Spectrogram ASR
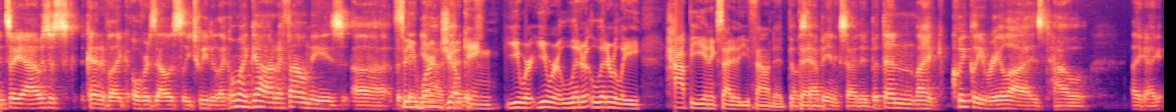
And so yeah, I was just kind of like overzealously tweeted like, "Oh my god, I found these." Uh, but So you then, yeah, weren't kind of- joking. you were you were liter- literally happy and excited that you found it. But I was then happy and excited, but then like quickly realized how like I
